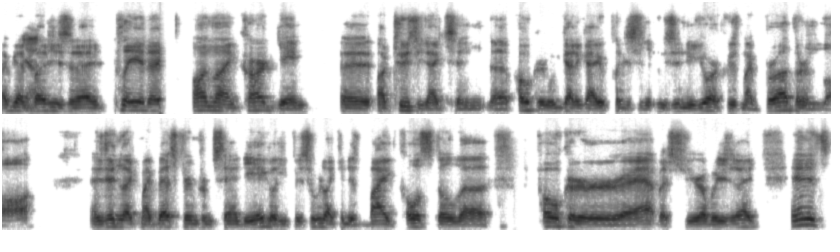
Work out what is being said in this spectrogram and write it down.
I've got Yeah. buddies that I play in an online card game uh, on Tuesday nights in uh, poker. We've got a guy who plays in, who's in New York, who's my brother-in-law, and then like my best friend from San Diego. He was we're like in this bi-coastal uh, poker atmosphere and it's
